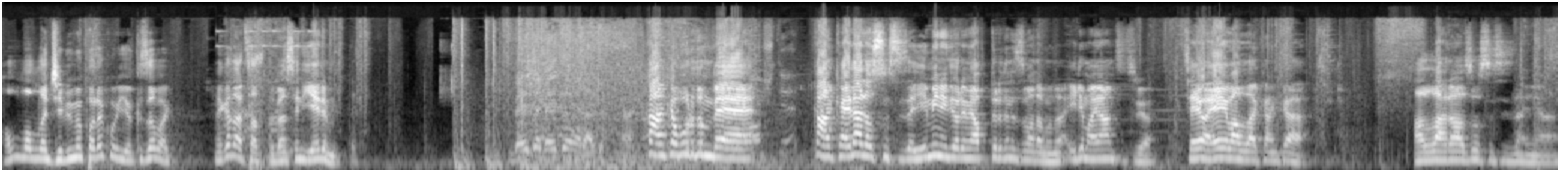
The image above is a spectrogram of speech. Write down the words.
Allah Allah cebime para koyuyor kıza bak. Ne kadar tatlı ben seni yerim. B'de B'de herhalde. Kanka vurdum be. Kanka helal olsun size. Yemin ediyorum yaptırdınız bana bunu. Elim ayağım titriyor. Teo eyvallah kanka. Allah razı olsun sizden ya.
